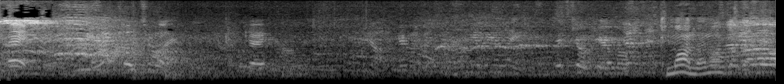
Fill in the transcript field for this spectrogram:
Hey, we're not coaching. Okay? Let's go, Guillermo. Come on, Memo. Guillermo!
